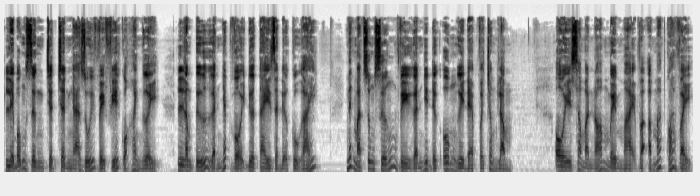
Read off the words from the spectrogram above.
Lệ bỗng dừng trượt chân ngã rúi về phía của hai người. Long tứ gần nhất vội đưa tay ra đỡ cô gái. Nét mặt sung sướng vì gần như được ôm người đẹp vào trong lòng. Ôi sao mà nó mềm mại và ấm áp quá vậy.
